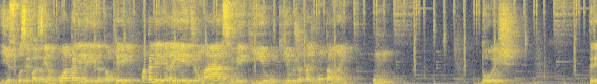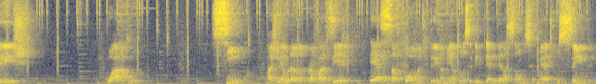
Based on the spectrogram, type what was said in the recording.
Isso você fazendo com a caneleira, tá ok? Uma caneleira aí de no máximo meio quilo, um quilo já está de bom tamanho. Um, dois, três, quatro, cinco. Mas lembrando, para fazer essa forma de treinamento, você tem que ter a liberação do seu médico sempre.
